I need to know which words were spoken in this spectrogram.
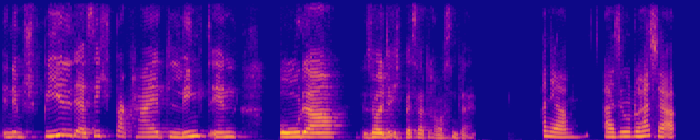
in dem Spiel der Sichtbarkeit LinkedIn oder sollte ich besser draußen bleiben? Anja, also du hast ja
